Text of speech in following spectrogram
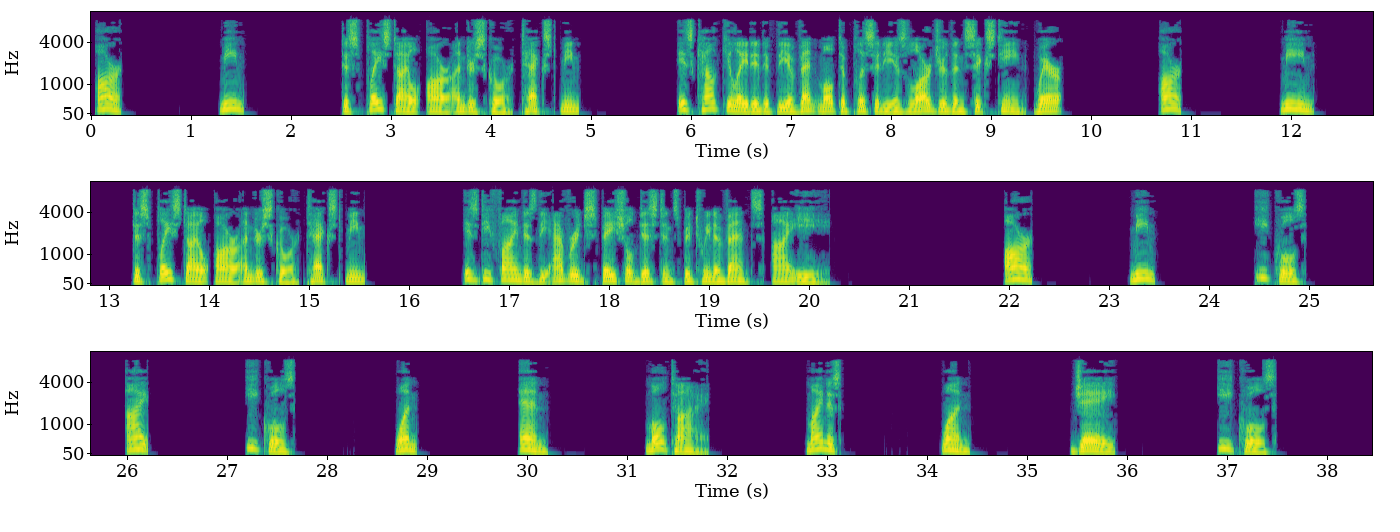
R mean display style R underscore text mean is calculated if the event multiplicity is larger than 16 where R mean display style r underscore text mean is defined as the average spatial distance between events, i.e. r mean equals i equals 1 n multi minus 1 j equals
